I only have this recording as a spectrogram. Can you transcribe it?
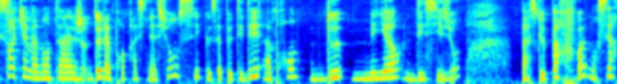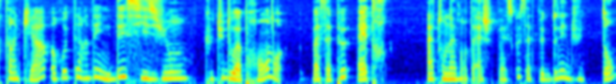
Cinquième avantage de la procrastination, c'est que ça peut t'aider à prendre de meilleures décisions. Parce que parfois, dans certains cas, retarder une décision que tu dois prendre, bah, ça peut être à ton avantage. Parce que ça peut te donner du temps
